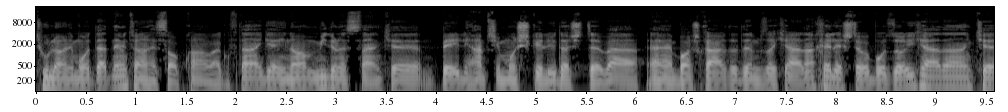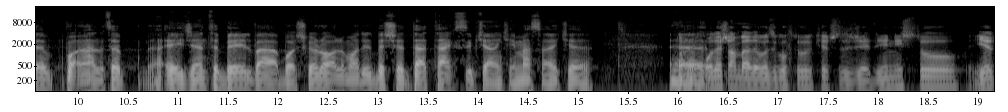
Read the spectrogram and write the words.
طولانی مدت نمی‌تونن حساب کنن. و گفتن اگه اینا می‌دونستن که بیلی همچین مشکلی داشته و باش قرارداد امضا کردن خیلی اشتباه بزرگی کردن که البته ایجنت بیل و باشگاه رئال مادرید به شدت تکذیب کردن که این مسئله که خودش هم بعد بازی گفته بود که چیز جدی نیست و یه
